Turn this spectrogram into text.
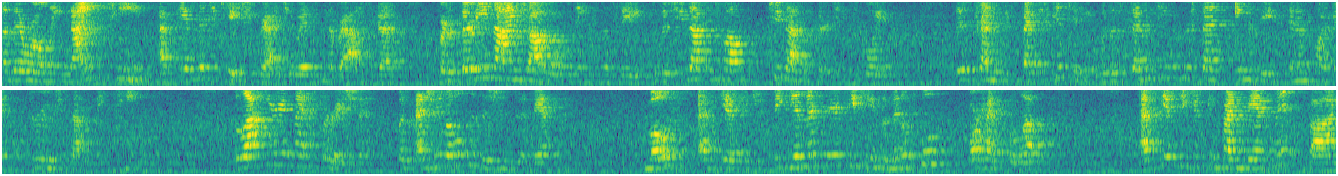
that there were only 19 FCS education graduates in Nebraska for 39 job openings in the state for the 2012-2013 school year. This trend is expected to continue with a 17% increase in employment through 2018. The last area of my exploration was entry-level positions and advancement. Most FCS teachers begin their careers teaching at the middle school or high school levels. FCS teachers can find advancement by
